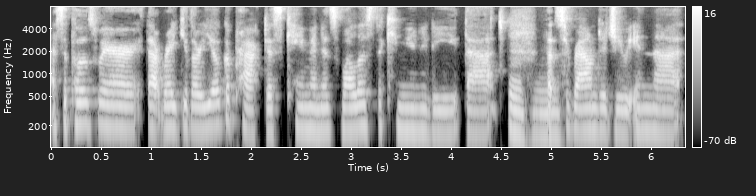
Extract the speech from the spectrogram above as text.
i suppose where that regular yoga practice came in as well as the community that mm-hmm. that surrounded you in that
